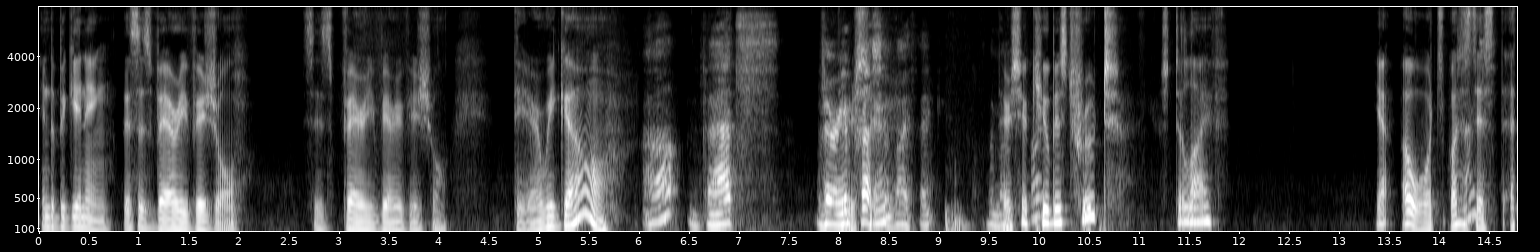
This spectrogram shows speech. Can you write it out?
in the beginning. This is very visual. This is very, very visual. There we go. Oh, that's very There's impressive, your- I think. The There's your part. cubist fruit. You're still alive. Yeah. Oh, what's what is this? That,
